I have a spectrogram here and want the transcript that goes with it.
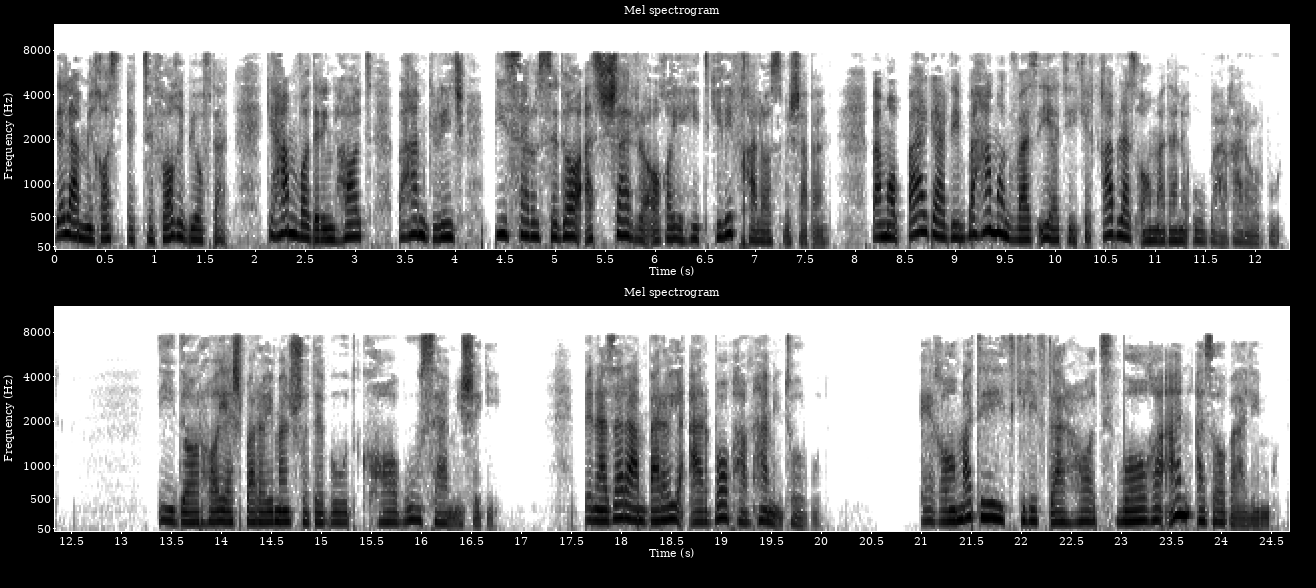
دلم می‌خواست اتفاقی بیفتد که هم وادرینگ هایت و هم گرینچ بی سر و صدا از شر آقای هیتکلیف خلاص بشوند و ما برگردیم به همان وضعیتی که قبل از آمدن او برقرار بود. دیدارهایش برای من شده بود کابوس همیشگی. به نظرم برای ارباب هم همینطور بود. اقامت هیتکلیف در هات واقعا عذاب علیم بود.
